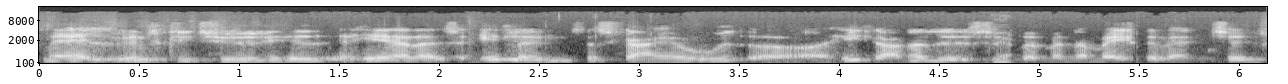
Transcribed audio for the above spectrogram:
med al ønskelig tydelighed, at her er der altså et eller andet, der skærer ud og er helt anderledes, ja. end hvad man normalt er vant til.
